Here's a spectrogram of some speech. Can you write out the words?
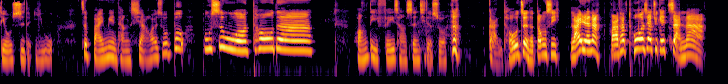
丢失的衣物。这白面汤吓坏，说：“不，不是我偷的啊！”皇帝非常生气的说：“哼，敢偷朕的东西，来人呐，把他拖下去给斩呐！”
